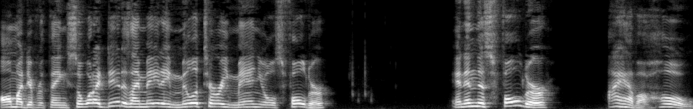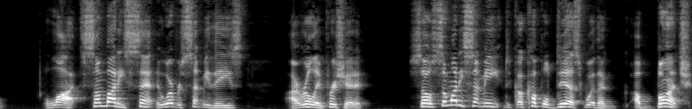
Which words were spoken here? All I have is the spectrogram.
all my different things. So what I did is I made a military manuals folder. And in this folder, I have a whole lot. Somebody sent, whoever sent me these, I really appreciate it. So somebody sent me a couple discs with a, a bunch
